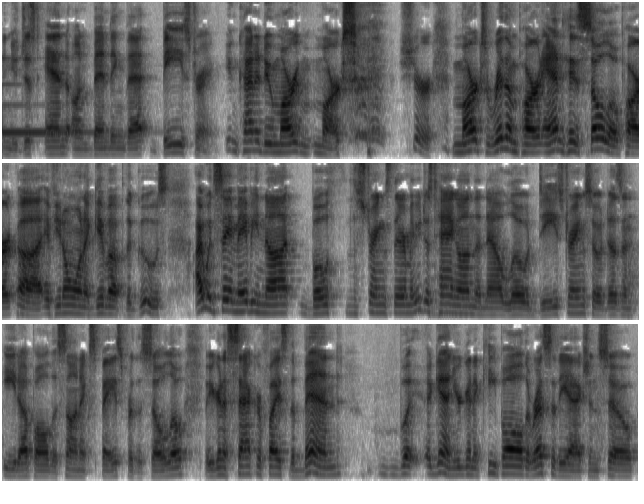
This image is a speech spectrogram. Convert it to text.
And you just end on bending that B string. You can kind of do Mark Mark's. sure, Mark's rhythm part and his solo part uh, if you don't want to give up the goose. I would say maybe not both the strings there. Maybe just hang on the now low D string so it doesn't eat up all the sonic space for the solo. But you're going to sacrifice the bend. But again, you're going to keep all the rest of the action. So,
